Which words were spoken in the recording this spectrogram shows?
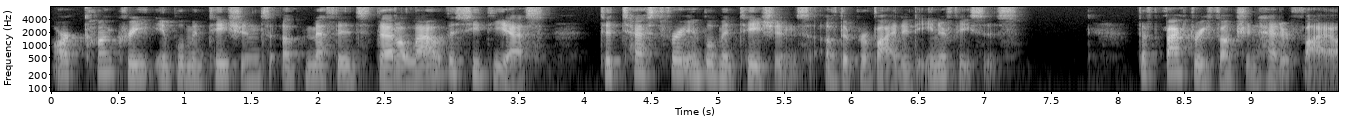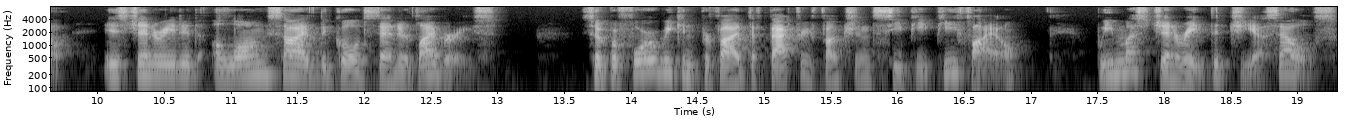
are concrete implementations of methods that allow the CTS to test for implementations of the provided interfaces. The factory function header file is generated alongside the gold standard libraries. So before we can provide the factory function CPP file, we must generate the GSLs.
